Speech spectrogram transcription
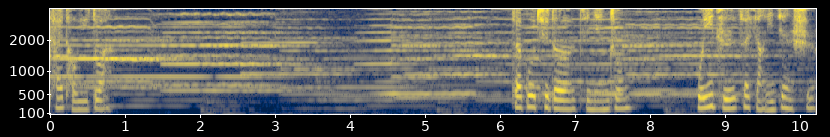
开头一段。在过去的几年中，我一直在想一件事：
